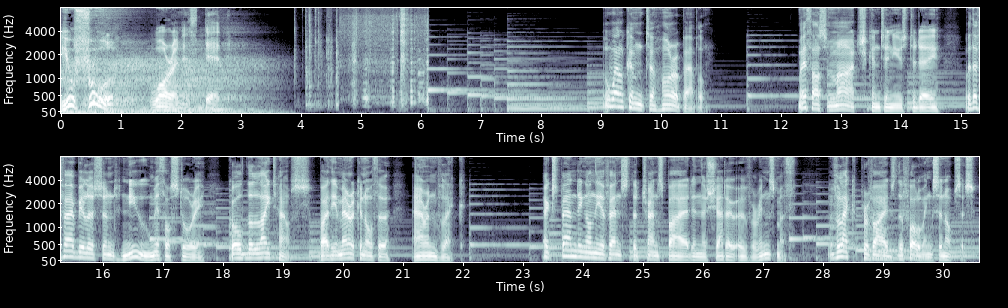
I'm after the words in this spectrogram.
You fool! Warren is dead. Welcome to Horror Babble. Mythos March continues today with a fabulous and new mythos story called The Lighthouse by the American author Aaron Vlek. Expanding on the events that transpired in the shadow over Innsmouth, Vlek provides the following synopsis.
